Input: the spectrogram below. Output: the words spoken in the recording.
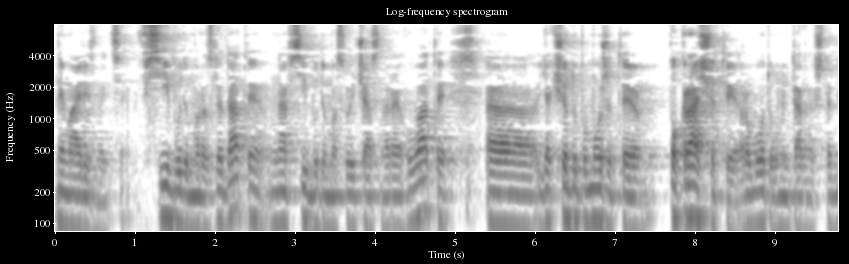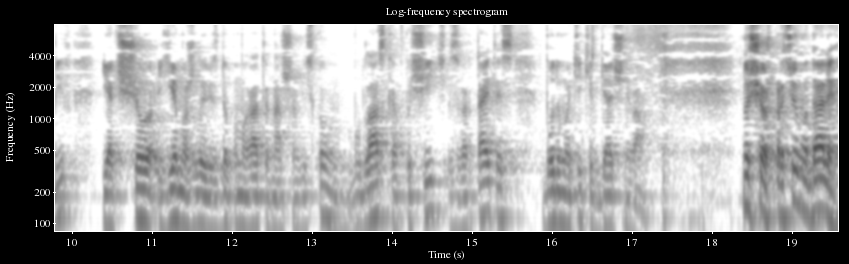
Немає різниці. Всі будемо розглядати, на всі будемо своєчасно реагувати. Е, Якщо допоможете покращити роботу гуманітарних штабів, якщо є можливість допомагати нашим військовим, будь ласка, пишіть, звертайтесь, будемо тільки вдячні вам. Ну що ж, працюємо далі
